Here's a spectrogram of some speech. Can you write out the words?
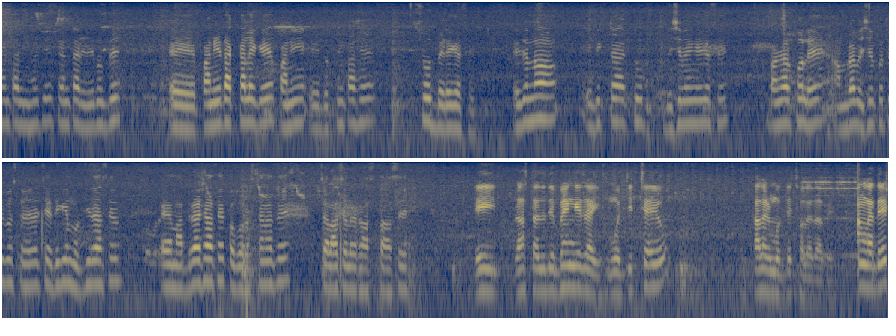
সেন্টারিং হয়েছে সেন্টারিংয়ের মধ্যে পানি ধাক্কা লেগে পানি এই দক্ষিণ পাশে স্রোত বেড়ে গেছে। এই জন্য এদিকটা একটু বেশি ভেঙে গেছে। ভাঙার ফলে আমরা বেশি ক্ষতিগ্রস্ত হয়ে যাচ্ছি। এদিকে মসজিদ আছে মাদ্রাসা আছে কবরস্থান আছে চলাচলের রাস্তা আছে। এই রাস্তা যদি ভেঙে যায় মসজিদ মসজিদটাও কালের মধ্যে চলে যাবে। বাংলাদেশ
